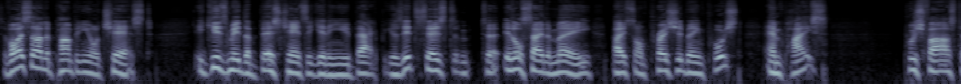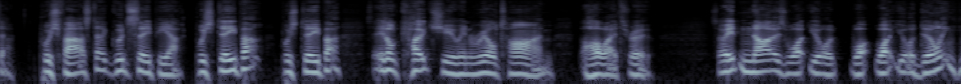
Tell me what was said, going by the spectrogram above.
So if I started pumping your chest, it gives me the best chance of getting you back because it says to, to it'll say to me based on pressure being pushed and pace, push faster, push faster, good CPR, push deeper, push deeper. So it'll coach you in real time the whole way through. So it knows what you're what what you're doing,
